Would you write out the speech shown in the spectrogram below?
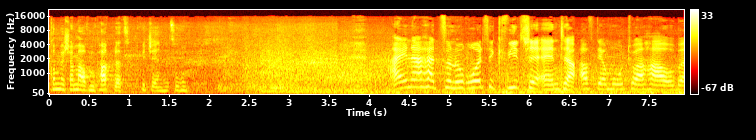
Komm, wir schauen mal auf den Parkplatz. Quietscheenten suchen. Einer hat so eine rote Quietscheente auf der Motorhaube.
